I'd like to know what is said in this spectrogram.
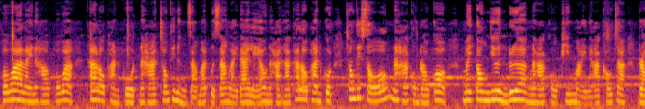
เพราะว่าอะไรนะคะ เพราะว่าถ้าเราผ่านกฎนะคะ ช่องที่ 1 สามารถเปิดสร้างรายได้แล้วนะคะถ้าเราผ่านกฎช่องที่2นะคะของเราก็ไม่ต้องยื่นเรื่องนะคะ ขอพินใหม่นะคะเขาจะเรา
